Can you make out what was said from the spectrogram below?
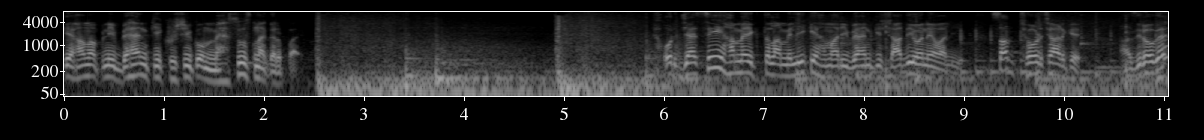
कि हम अपनी बहन की खुशी को महसूस ना कर पाए। और जैसे ही हमें इतला मिली कि हमारी बहन की शादी होने वाली है, सब छोड़ छाड़ के हाजिर हो गए।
